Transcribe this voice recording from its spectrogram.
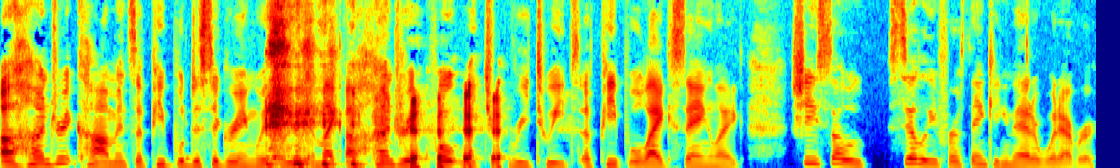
a hundred comments of people disagreeing with you and like a hundred quote ret- retweets of people like saying like she's so silly for thinking that or whatever.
